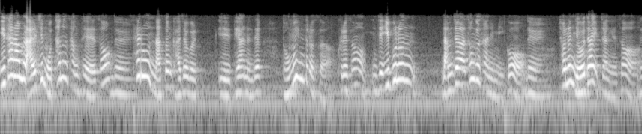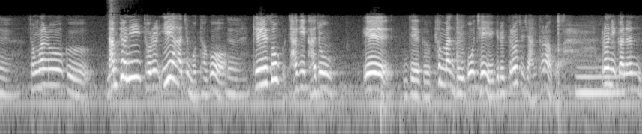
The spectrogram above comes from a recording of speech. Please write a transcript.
이 사람을 알지 못하는 상태에서 네. 새로운 낯선 가족을 이, 대하는데 너무 힘들었어요. 그래서 이제 이분은 남자 선교사님이고 네. 저는 여자 입장에서 네. 정말로 그 남편이 저를 이해하지 못하고 네. 계속 자기 가족의 이제 그 편만 들고 제 얘기를 들어주지 않더라고요. 음. 그러니까는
